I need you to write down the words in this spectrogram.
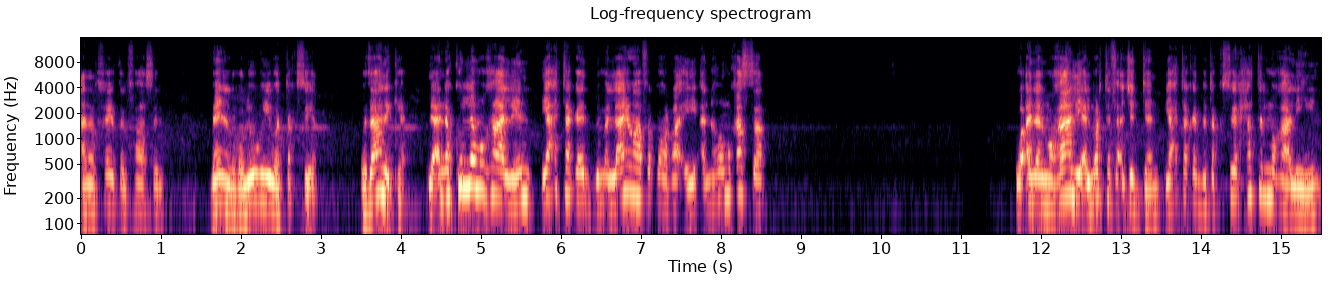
عن الخيط الفاصل بين الغلو والتقصير وذلك لأن كل مغال يعتقد بمن لا يوافقه الرأي أنه مقصر. وأن المغالي المرتفع جدا يعتقد بتقصير حتى المغالين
